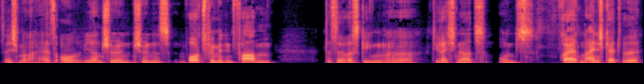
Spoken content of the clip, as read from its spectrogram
sag ich mal, er ist auch wieder ein schön, schönes Wortspiel mit den Farben, dass er was gegen äh, die Rechten hat und Freiheit und Einigkeit will.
